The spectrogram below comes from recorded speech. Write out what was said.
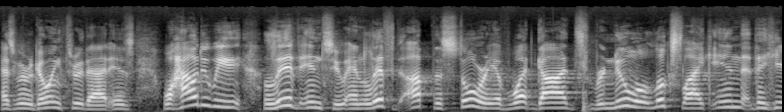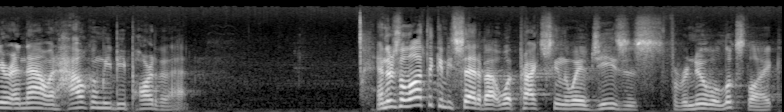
as we were going through that is well, how do we live into and lift up the story of what God's renewal looks like in the here and now? And how can we be part of that? And there's a lot that can be said about what practicing the way of Jesus for renewal looks like.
